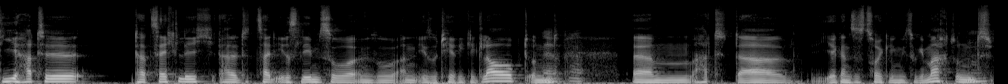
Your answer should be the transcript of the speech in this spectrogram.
die hatte tatsächlich halt Zeit ihres Lebens so, so an Esoterik geglaubt und Ja, ja. Ähm, hat da ihr ganzes Zeug irgendwie so gemacht und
